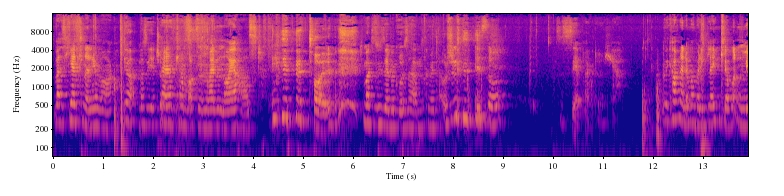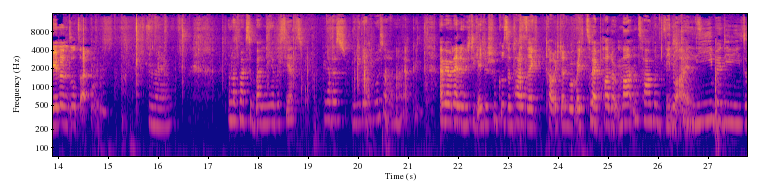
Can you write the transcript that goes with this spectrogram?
Was ich jetzt schon an dir mag. Ja, was ich jetzt schon Deine Klamotten, weil du neue hast. Toll. Ich mag, dass wir dieselbe Größe haben. Das können wir tauschen. Ist so. Das ist sehr praktisch. Wir kaufen halt immer bei den gleichen Klamottenläden und so Sachen. Naja. Und was magst du bei mir bis jetzt? Ja, dass wir die gleiche Größe haben. Ah, ja, okay. Aber wir haben leider nicht die gleiche Schuhgröße und tatsächlich traurig darüber, weil ich zwei Paar Doc Martens habe und sie nur Ich eins. liebe diese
